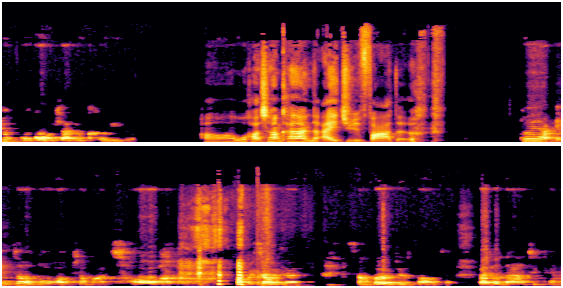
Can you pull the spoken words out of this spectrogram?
就 Google 一下就可以了。哦，我好像有看到你的 IG 发的。对呀、啊，哎、欸，你知道有多好笑吗？超好笑！我现在想到也觉得超好笑，拜托大家去看。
